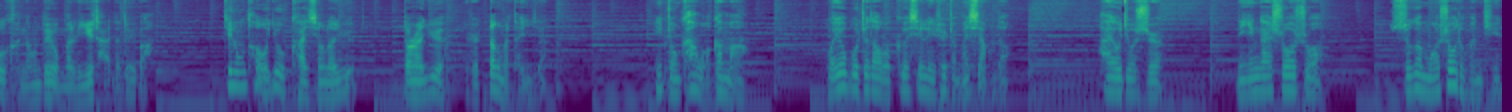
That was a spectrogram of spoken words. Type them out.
不可能对我们理睬的，对吧？金龙透又看向了月，当然月也是瞪了他一眼。你总看我干嘛？我又不知道我哥心里是怎么想的。还有就是，你应该说说十个魔兽的问题。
